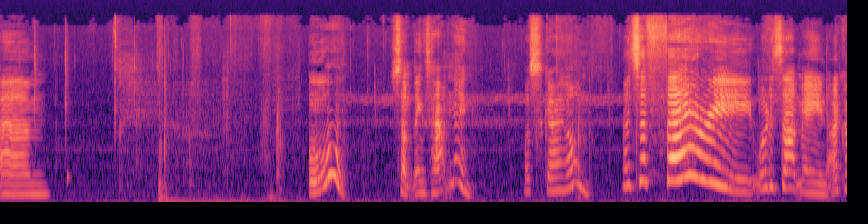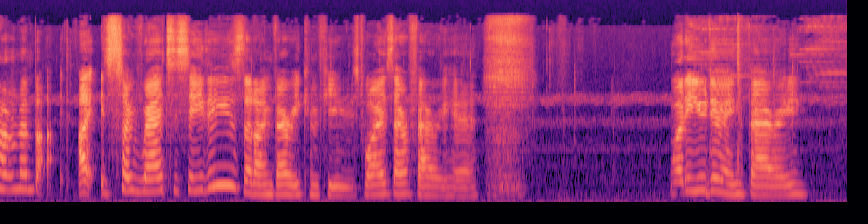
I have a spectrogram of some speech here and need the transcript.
Um. Ooh, something's happening. What's going on? It's a fairy! What does that mean? I can't remember. I, it's so rare to see these that I'm very confused. Why is there a fairy here? What are you doing, fairy?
